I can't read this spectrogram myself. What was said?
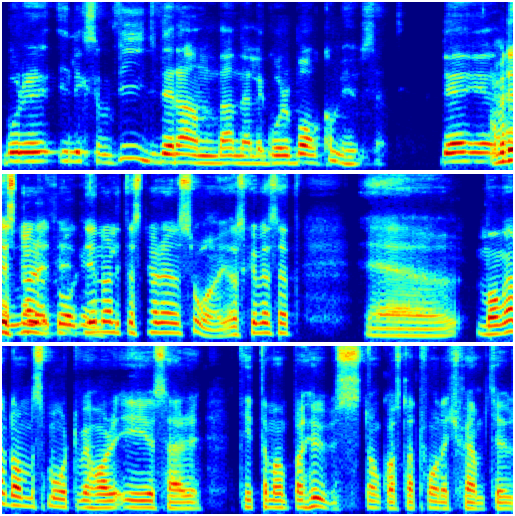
Går det i liksom vid verandan eller går det bakom huset? Det är, men det, är frågor. det är nog lite större än så. Jag skulle vilja säga att eh, många av de småorter vi har är ju så här, tittar man på hus, de kostar 225 000.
